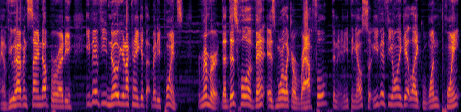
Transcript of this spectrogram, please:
And if you haven't signed up already, even if you know you're not going to get that many points, remember that this whole event is more like a raffle than anything else. So even if you only get like one point,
